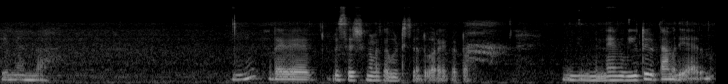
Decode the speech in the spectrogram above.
പിന്നെന്താ? കുറേ വിശേഷങ്ങളൊക്കെ വീട്ടിൽ ചെന്നിട്ട് പറയാം കേട്ടോ. പിന്നെ വീട്ടിൽ കിട്ടാൻ മതിയായിരുന്നു.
